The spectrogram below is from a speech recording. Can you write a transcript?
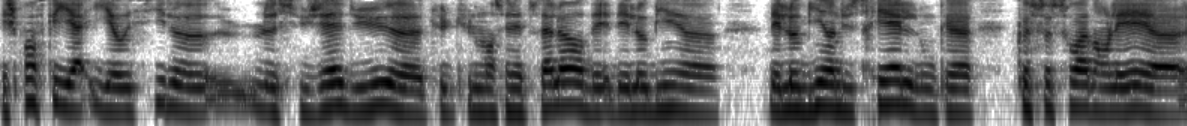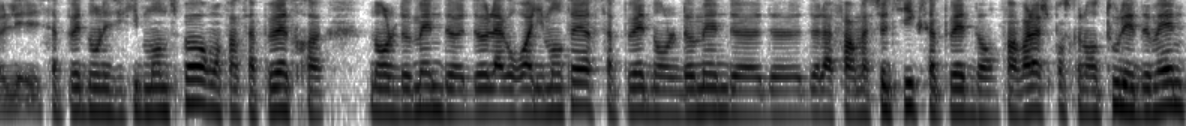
Et je pense qu'il y a il y a aussi le le sujet du tu, tu le mentionnais tout à l'heure des des lobbies des lobbies industriels donc euh, que ce soit dans euh, les, ça peut être dans les équipements de sport, enfin ça peut être dans le domaine de, de l'agroalimentaire, ça peut être dans le domaine de, de, de, la pharmaceutique, ça peut être dans, enfin voilà, je pense que dans tous les domaines,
